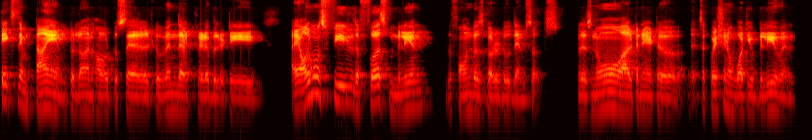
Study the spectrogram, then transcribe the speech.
takes them time to learn how to sell, to win that credibility. I almost feel the first million, the founders got to do themselves. There's no alternative. It's a question of what you believe in.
